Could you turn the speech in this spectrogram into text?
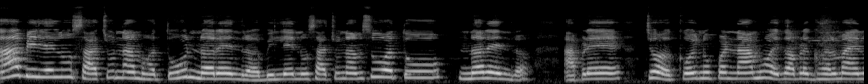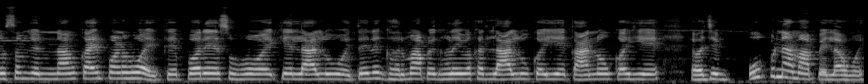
આ બિલેનું સાચું નામ હતું નરેન્દ્ર. બિલેનું સાચું નામ શું હતું? નરેન્દ્ર. આપણે જો કોઈનું પણ નામ હોય તો આપણે ઘરમાં એનું સમજો, એનું નામ કાંઈ પણ હોય, કે પરેશ હોય, કે લાલુ હોય, તો એને ઘરમાં આપણે ઘણી વખત લાલુ કહીએ, કાનો કહીએ જે ઉપનામ આપેલા હોય,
